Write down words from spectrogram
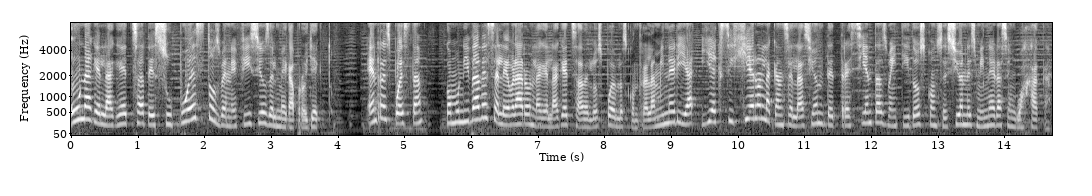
una guelaguetza de supuestos beneficios del megaproyecto. En respuesta, comunidades celebraron la guelaguetza de los pueblos contra la minería y exigieron la cancelación de 322 concesiones mineras en Oaxaca.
